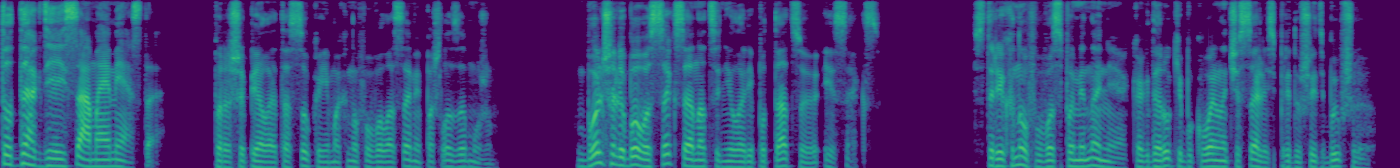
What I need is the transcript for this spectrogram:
«Туда, где и самое место!» Прошипела эта сука и, махнув у волосами, пошла за мужем. Больше любого секса она ценила репутацию и секс. Стряхнув воспоминания, когда руки буквально чесались придушить бывшую,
